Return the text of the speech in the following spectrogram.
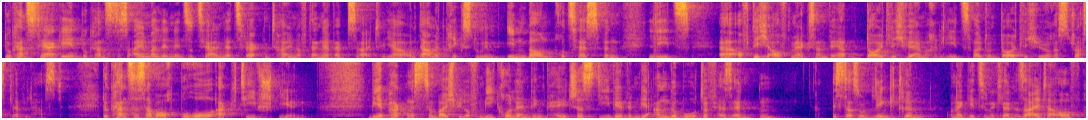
Du kannst hergehen, du kannst das einmal in den sozialen Netzwerken teilen auf deiner Webseite, ja, und damit kriegst du im Inbound-Prozess, wenn Leads äh, auf dich aufmerksam werden, deutlich wärmere Leads, weil du ein deutlich höheres Trust-Level hast. Du kannst es aber auch proaktiv spielen. Wir packen es zum Beispiel auf Mikro-Landing-Pages, die wir, wenn wir Angebote versenden, ist da so ein Link drin und dann geht so eine kleine Seite auf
